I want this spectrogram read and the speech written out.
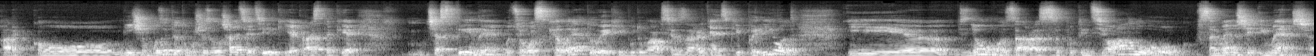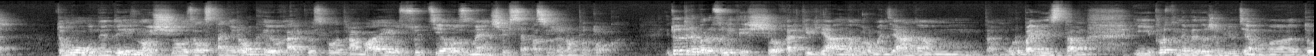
Харкову нічим возити, тому що залишаються тільки якраз таки частини оцього скелету, який будувався за радянський період. І е, з нього зараз потенціалу все менше і менше. Тому не дивно, що за останні роки у харківського трамваю суттєво зменшився пасажиропоток. І тут треба розуміти, що харків'янам, громадянам, там, урбаністам і просто небайдужим людям е, до,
